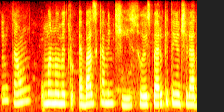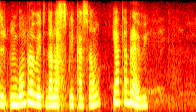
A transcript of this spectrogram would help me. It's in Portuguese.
Então, o manômetro é basicamente isso. Eu espero que tenha tirado um bom proveito da nossa explicação e até breve.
